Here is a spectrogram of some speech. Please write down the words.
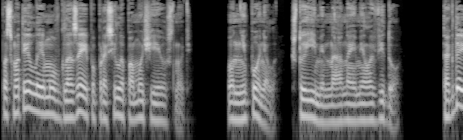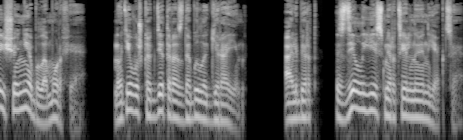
посмотрела ему в глаза и попросила помочь ей уснуть. Он не понял, что именно она имела в виду. Тогда еще не было морфия, но девушка где-то раздобыла героин. Альберт сделал ей смертельную инъекцию.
